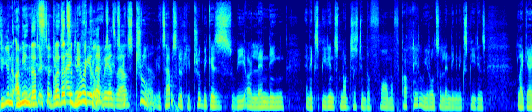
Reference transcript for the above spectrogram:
Do you know? I mean, And it's- that's it's a- that's I a do feel miracle. that way it's, as well. It's, it's true. Yeah. It's absolutely true because we are lending an experience not just in the form of cocktail. We are also lending an experience, like I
